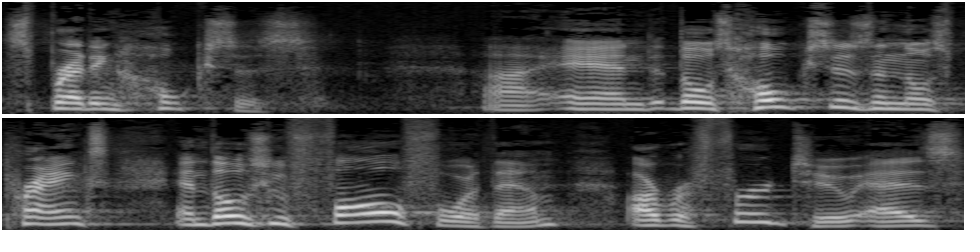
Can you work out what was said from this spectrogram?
spreading hoaxes. Uh, and those hoaxes and those pranks and those who fall for them are referred to as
